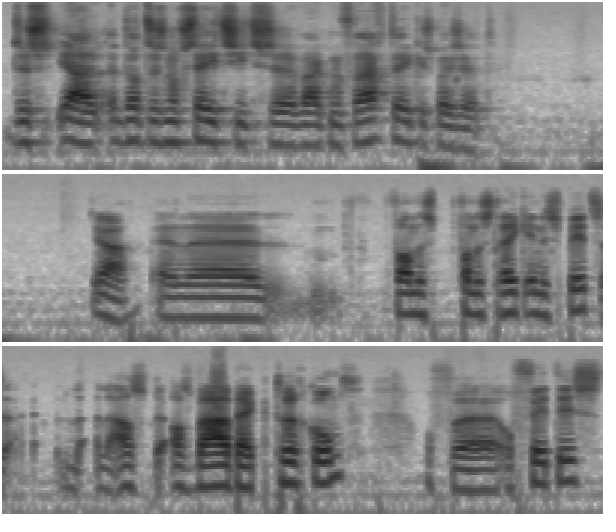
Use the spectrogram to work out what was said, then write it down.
Dus ja, dat is nog steeds iets waar ik mijn vraagtekens bij zet. Ja, en van, de, van de streek in de spits, als, als Babek terugkomt of, of fit is,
